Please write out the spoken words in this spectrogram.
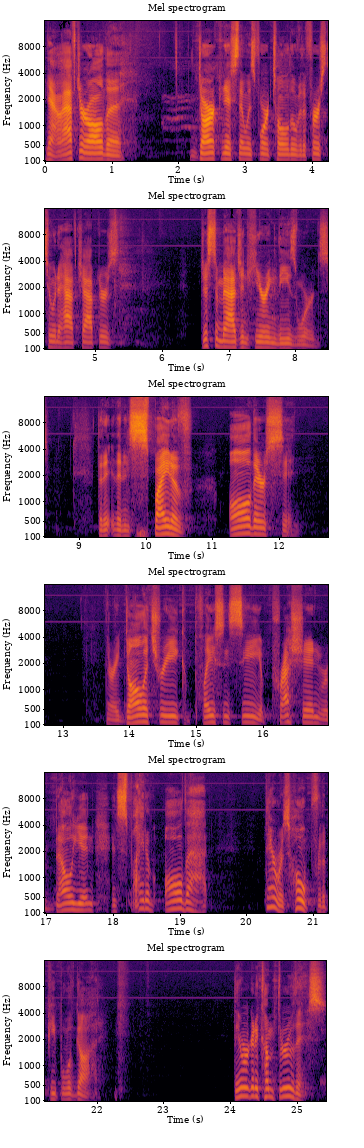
Now, after all the darkness that was foretold over the first two and a half chapters, just imagine hearing these words that, that in spite of all their sin, their idolatry, complacency, oppression, rebellion, in spite of all that, there was hope for the people of God. They were going to come through this.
